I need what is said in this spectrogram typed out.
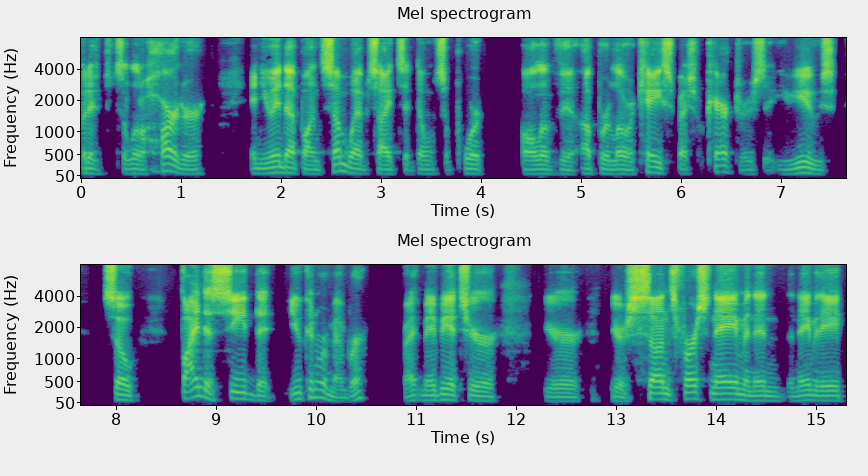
but it's a little harder. And you end up on some websites that don't support all of the upper lowercase special characters that you use. So find a seed that you can remember, right? Maybe it's your your your son's first name and then the name of the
